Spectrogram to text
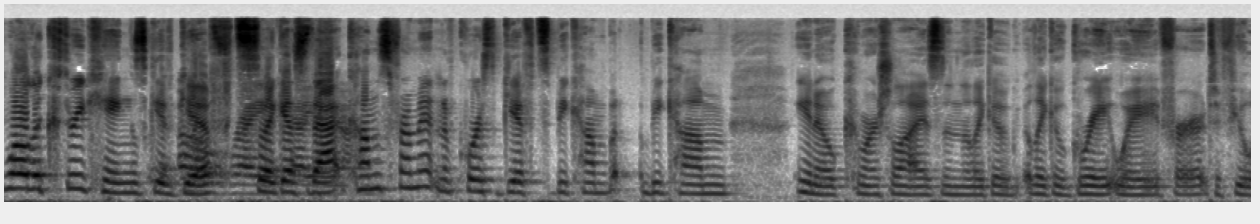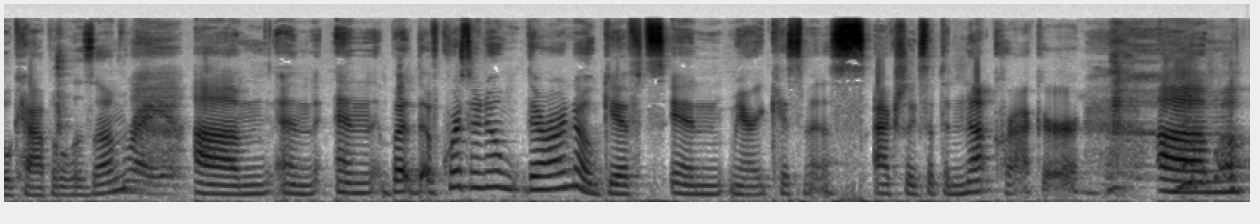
Well, the three kings give Oh, gifts, right, so I guess yeah, that yeah. comes from it. And of course, gifts become become, you know, commercialized in like a like a great way for to fuel capitalism. Right. Um, and and but of course there are no there are no gifts in Merry Kissmas actually except the Nutcracker. Um,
